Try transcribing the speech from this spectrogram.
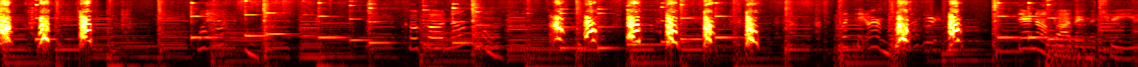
What happened? Coco, no. But they aren't. They're not bothering the trees.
